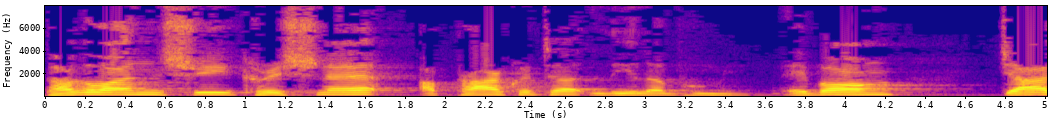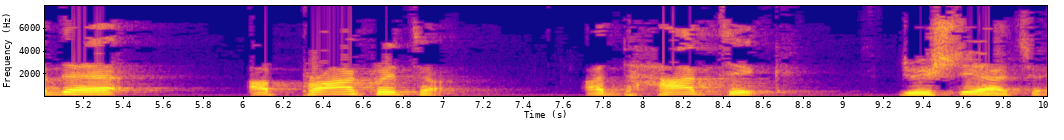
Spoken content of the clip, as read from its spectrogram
ভগবান শ্রীকৃষ্ণের অপ্রাকৃত লীলাভূমি এবং যাদের অপ্রাকৃত আধ্যাত্মিক দৃষ্টি আছে,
